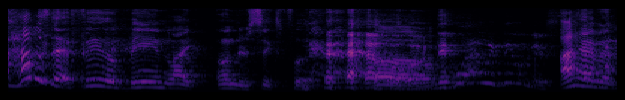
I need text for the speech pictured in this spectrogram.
How does that feel being like under six foot? Oh, then why are we doing this? I haven't.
